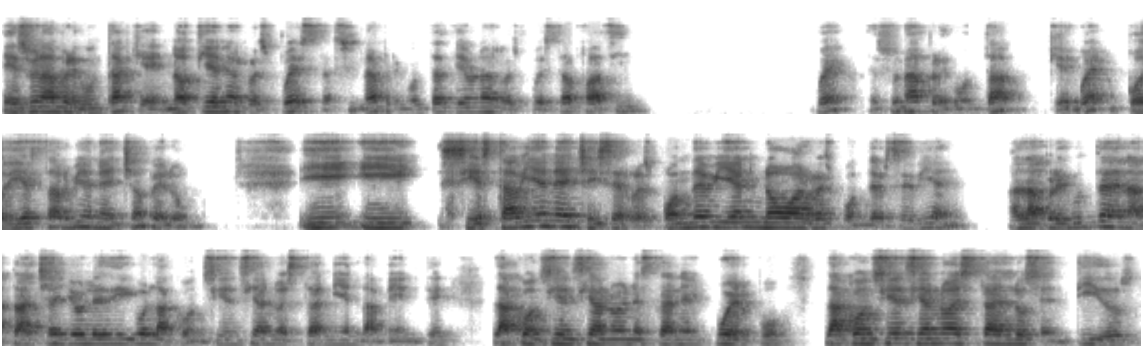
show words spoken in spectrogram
es una pregunta que no tiene respuesta. Si una pregunta tiene una respuesta fácil, bueno, es una pregunta que, bueno, podía estar bien hecha, pero... Y, y si está bien hecha y se responde bien, no va a responderse bien. A la pregunta de Natacha yo le digo, la conciencia no está ni en la mente, la conciencia no está en el cuerpo, la conciencia no está en los sentidos,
